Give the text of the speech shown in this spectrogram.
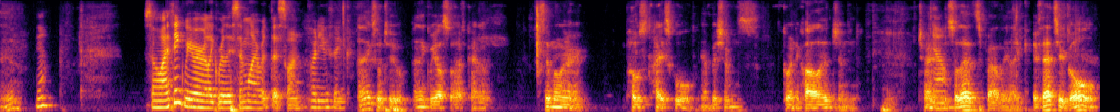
Yeah. Yeah. So I think we were like really similar with this one. What do you think? I think so too. I think we also have kind of similar post high school ambitions, going to college and trying. Yeah. So that's probably like, if that's your goal,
